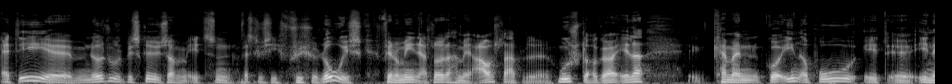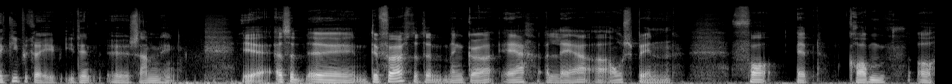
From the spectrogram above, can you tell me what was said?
er det øh, noget, du vil beskrive som et sådan, hvad skal vi sige, fysiologisk fænomen, altså noget, der har med afslappede muskler at gøre, eller kan man gå ind og bruge et øh, energibegreb i den øh, sammenhæng? Ja, altså øh, det første, det man gør, er at lære at afspænde, for at kroppen og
